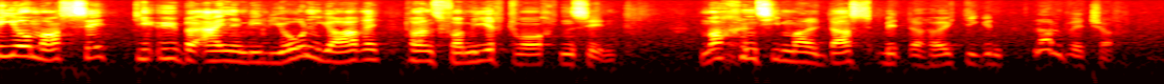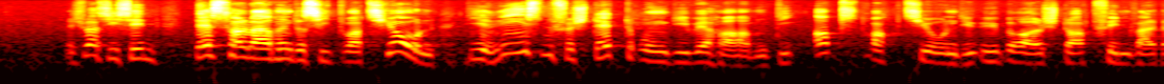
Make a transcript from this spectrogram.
Biomasse, die über eine Million Jahre transformiert worden sind. Machen Sie mal das mit der heutigen Landwirtschaft. Sie sind deshalb auch in der Situation, die Riesenverstädterung, die wir haben, die Abstraktion, die überall stattfindet, weil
